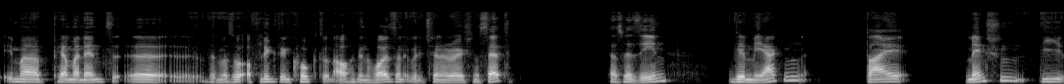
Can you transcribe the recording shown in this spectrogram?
immer permanent, äh, wenn man so auf LinkedIn guckt und auch in den Häusern über die Generation Z, dass wir sehen, wir merken bei Menschen, die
